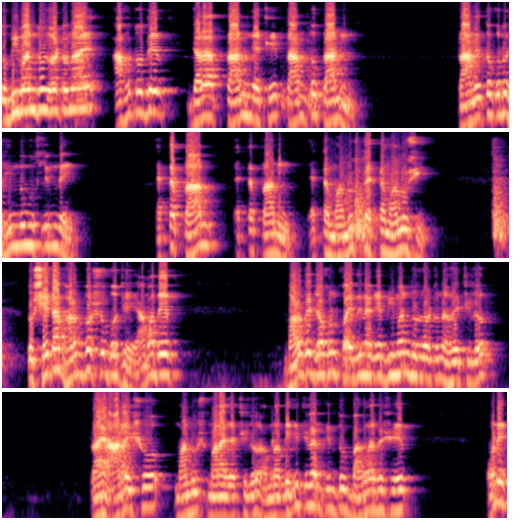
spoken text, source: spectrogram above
তো বিমান দুর্ঘটনায় আহতদের যারা প্রাণ গেছে, প্রাণ তো প্রাণই প্রাণে তো কোনো হিন্দু মুসলিম নেই। একটা প্রাণ, একটা প্রাণী, একটা মানুষ তো একটা মানুষই। তো সেটা ভারতবর্ষ বোঝে। আমাদের ভারতে যখন কয়েকদিন আগে বিমান দুর্ঘটনা হয়েছিল, প্রায় আড়াইশো মানুষ মারা গেছিল। আমরা দেখেছিলাম কিন্তু বাংলাদেশের অনেক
